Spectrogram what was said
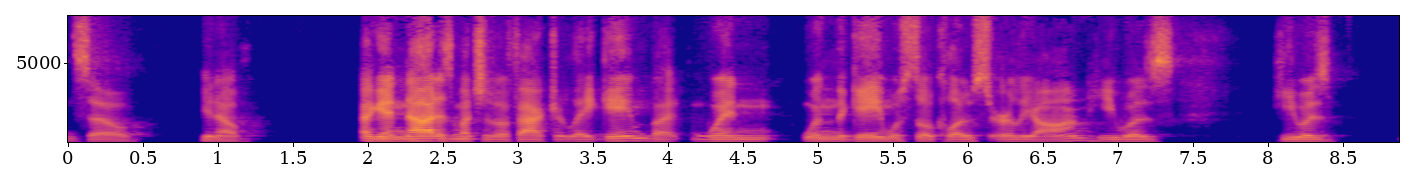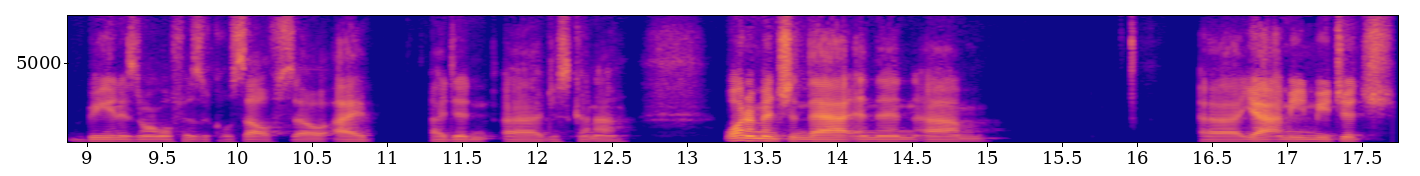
and so, you know, again, not as much of a factor late game, but when when the game was still close early on, he was he was being his normal physical self. So I I didn't uh, just kind of want to mention that, and then um, uh, yeah, I mean Micic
